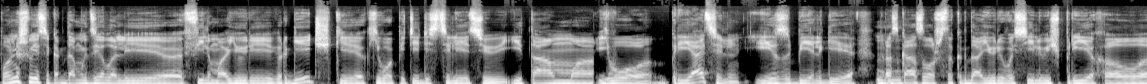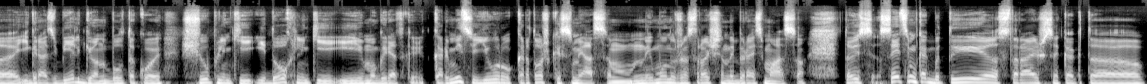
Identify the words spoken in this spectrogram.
Помнишь, если когда мы делали э, фильм о Юрии Вергейчике к его 50-летию, и там э, его приятель из Бельгии mm-hmm. рассказывал, что когда Юрий Васильевич приехал э, играть в Бельгию, он был такой щупленький и дохленький, и ему говорят, кормите Юру картошкой с мясом, ему нужно срочно набирать массу. То есть с этим как бы ты стараешься как-то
